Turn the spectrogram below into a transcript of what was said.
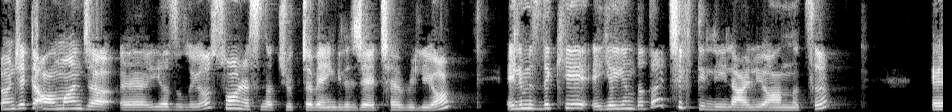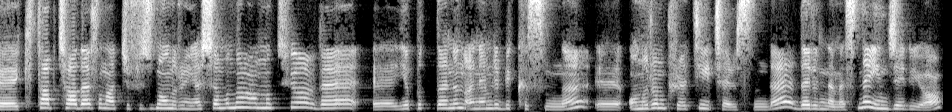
öncelikle Almanca e, yazılıyor, sonrasında Türkçe ve İngilizceye çevriliyor. Elimizdeki e, yayında da çift dilli ilerliyor anlatı. E, kitap çağdaş sanatçı Füsun Onur'un yaşamını anlatıyor ve e, yapıtlarının önemli bir kısmını e, Onur'un pratiği içerisinde derinlemesine inceliyor.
